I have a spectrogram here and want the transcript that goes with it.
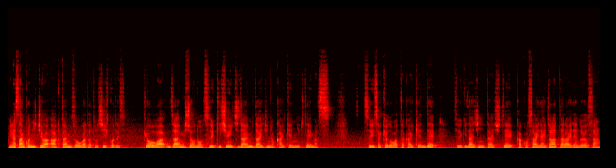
皆さんこんにちは。 Arc Times 尾形聡彦です。今日は財務省の鈴木俊一財務大臣の会見に来ています。つい先ほど終わった会見で鈴木大臣に対して過去最大となった来年度予算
